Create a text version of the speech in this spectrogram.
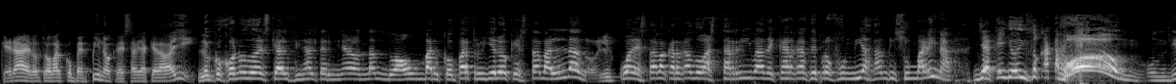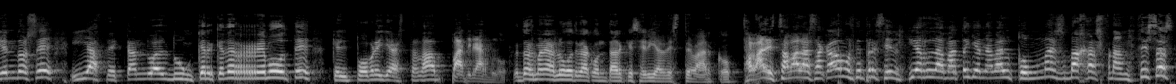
que era el otro barco perpino que se había quedado allí. Lo cojonudo es que al final terminaron dando a un barco patrullero que estaba al lado, el cual estaba cargado hasta arriba de cargas de profundidad antisubmarina y aquello hizo catapum, hundiéndose y afectando al Dunkerque de rebote, que el pobre ya estaba para tirarlo. De todas maneras, luego te voy a contar qué sería de este barco. Chavales, chavalas, acabamos de presenciar la batalla naval con más bajas francesas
